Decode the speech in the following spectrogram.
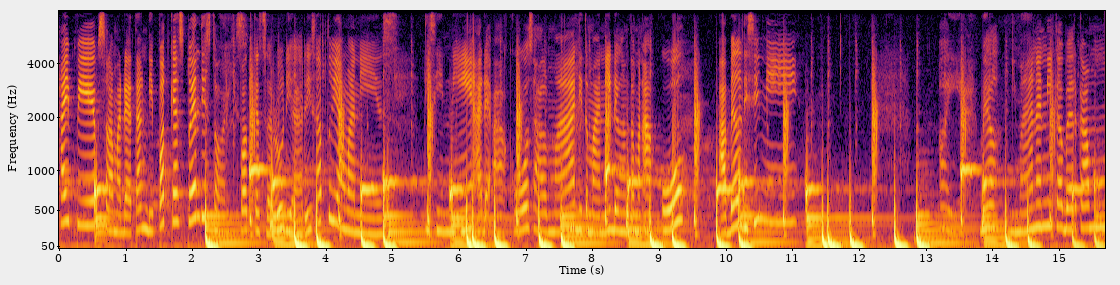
Hai Pip, selamat datang di podcast 20 Stories. podcast seru di hari Sabtu yang manis. Di sini ada aku Salma ditemani dengan teman aku. Abel di sini. Oh iya, Bel, gimana nih kabar kamu?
